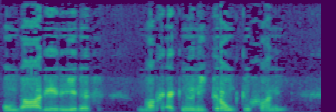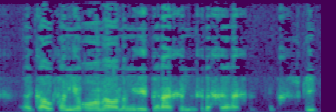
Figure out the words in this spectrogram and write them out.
om daardie redes mag ek nou nie tronk toe gaan nie. Ek hou van die aanhaling het reg en reg geskied.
